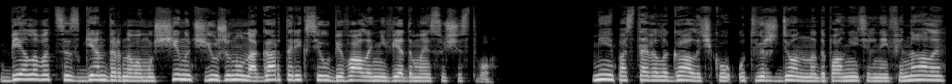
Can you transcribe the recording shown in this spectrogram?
белого цисгендерного мужчину, чью жену на Гартериксе убивало неведомое существо. Мия поставила галочку «Утвержден дополнительные финалы»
